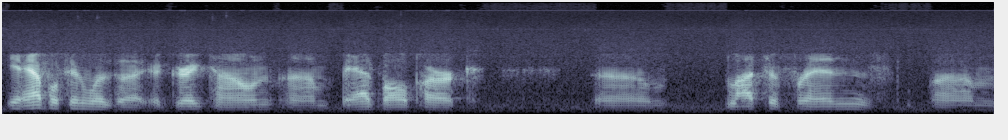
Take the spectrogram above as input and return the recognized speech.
Yeah, Appleton was a, a great town, um, bad ballpark, um, lots of friends, um,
